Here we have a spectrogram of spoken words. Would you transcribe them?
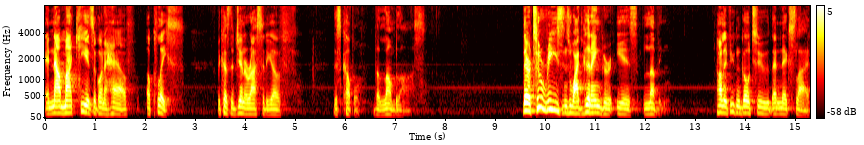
and now my kids are going to have a place because the generosity of this couple, the Lumblaws. There are two reasons why good anger is loving. Holly, if you can go to that next slide.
